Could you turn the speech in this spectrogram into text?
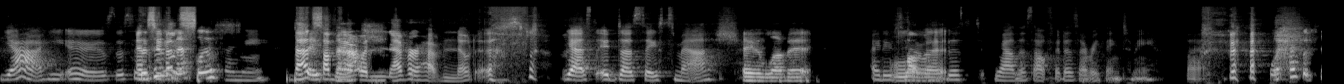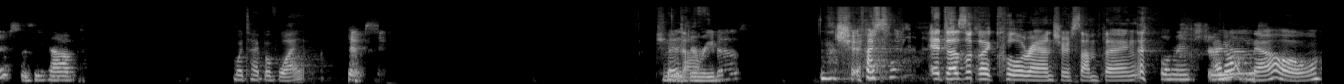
Is, yeah, he is. This is and that's, for me. That's something smash. I would never have noticed. yes, it does say smash. I love it. I do too. Love it. This, yeah, this outfit is everything to me. But what type of tips does he have? What type of what? Tips. Chips. No. Doritos. Chips. It does look like Cool Ranch or something. Cool Ranch Doritos. I don't know.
